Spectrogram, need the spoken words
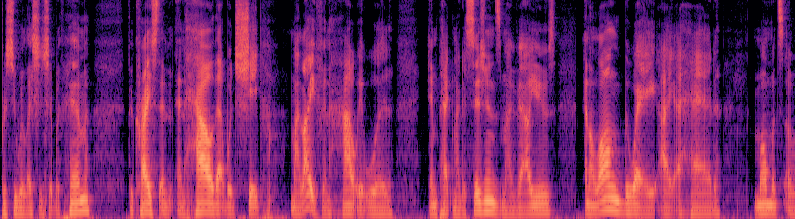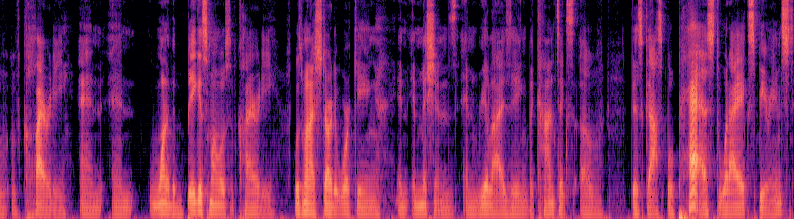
pursue relationship with him through Christ and, and how that would shape my life and how it would impact my decisions, my values. And along the way, I, I had moments of, of clarity. And, and one of the biggest moments of clarity was when I started working in, in missions and realizing the context of this gospel past what I experienced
